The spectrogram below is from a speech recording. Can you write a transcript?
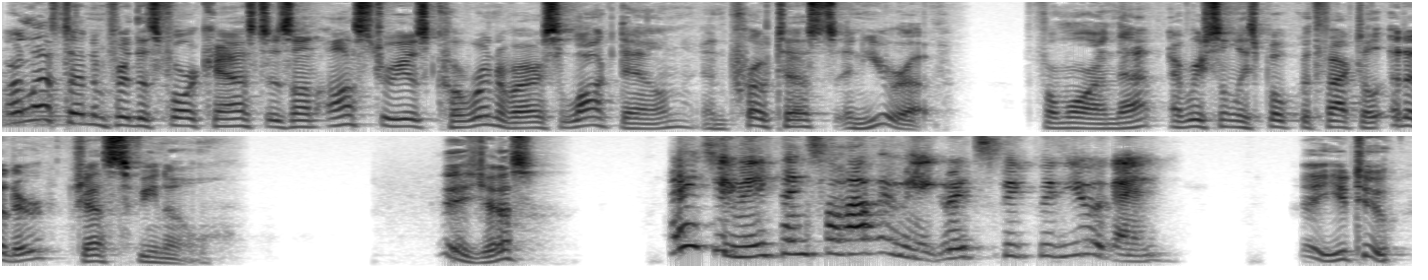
Our last item for this forecast is on Austria's coronavirus lockdown and protests in Europe. For more on that, I recently spoke with Factal editor Jess Fino. Hey, Jess. Hey, Jimmy. Thanks for having me. Great to speak with you again. Hey, you too.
